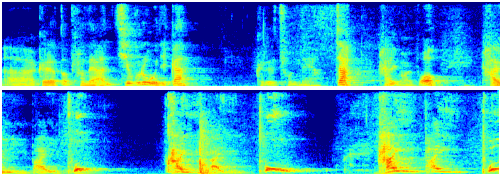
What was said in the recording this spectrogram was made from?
아, 그래 또 편해한 집으로 오니까 그래 좋네요. 자, 가위바위보, 가위바위보, 가위바위보, 가위바위보,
